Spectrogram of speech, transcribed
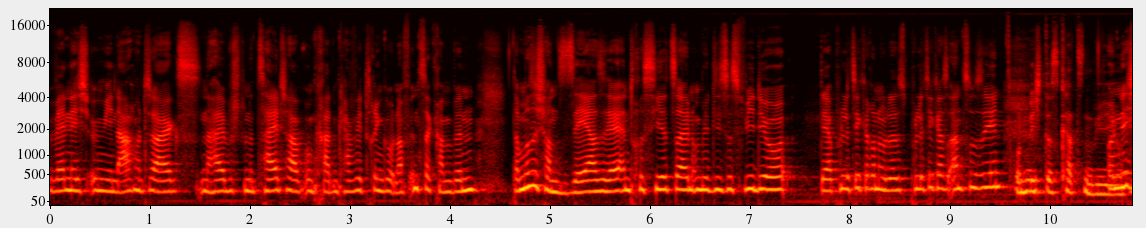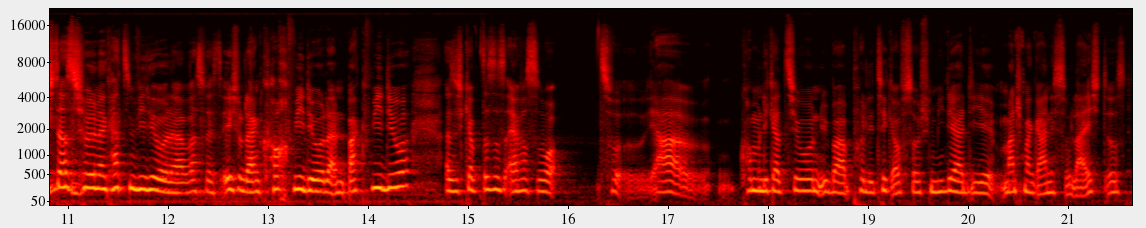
wenn ich irgendwie nachmittags eine halbe Stunde Zeit habe und gerade einen Kaffee trinke und auf Instagram bin, dann muss ich schon sehr, sehr interessiert sein, um mir dieses Video der Politikerin oder des Politikers anzusehen. Und nicht das Katzenvideo. Und nicht das schöne Katzenvideo oder was weiß ich, oder ein Kochvideo oder ein Backvideo. Also ich glaube, das ist einfach so zu, ja, Kommunikation über Politik auf Social Media, die manchmal gar nicht so leicht ist.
